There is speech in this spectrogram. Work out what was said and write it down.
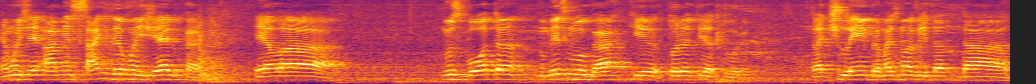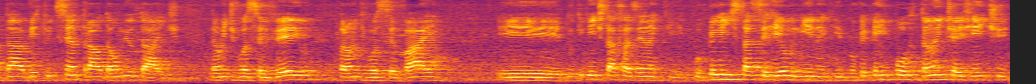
A mensagem do Evangelho, cara, ela nos bota no mesmo lugar que toda criatura. Ela te lembra mais uma vez da, da, da virtude central, da humildade, de onde você veio, para onde você vai e do que, que a gente está fazendo aqui, por que a gente está se reunindo aqui, por que, que é importante a gente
